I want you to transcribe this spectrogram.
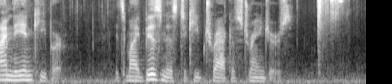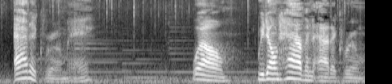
I'm the innkeeper. It's my business to keep track of strangers. Attic room, eh? Well, we don't have an attic room,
